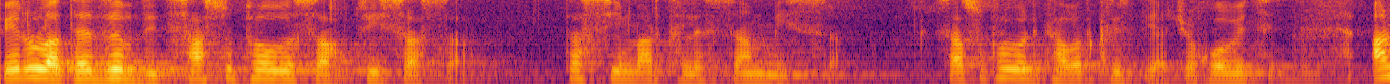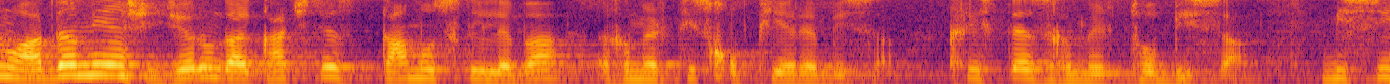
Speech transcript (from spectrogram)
პირველად ეძებდით სასუფეველო საღვთისასა და სიმართლესა მისა. სასופეველი თავად ქრისტეა, ჩვენ ხო ვიცით. ანუ ადამიანში ჯერ უნდა გაჩნდეს გამოცდილება ღმერთის ყოფიერებისა, ქრისტეს ღმერთობისა, მისი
